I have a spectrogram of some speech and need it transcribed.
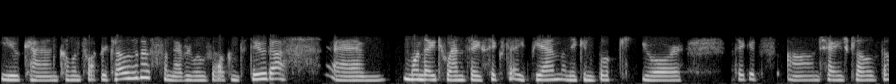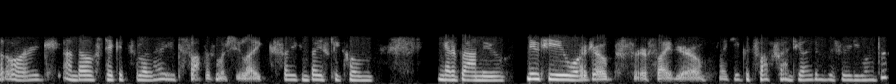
you can come and swap your clothes with us, and everyone's welcome to do that. Um, Monday to Wednesday, 6 to 8 pm, and you can book your tickets on changeclothes.org, and those tickets will allow you to swap as much as you like. So you can basically come and get a brand new, new to you wardrobe for five euro. Like you could swap 20 items if you really wanted.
